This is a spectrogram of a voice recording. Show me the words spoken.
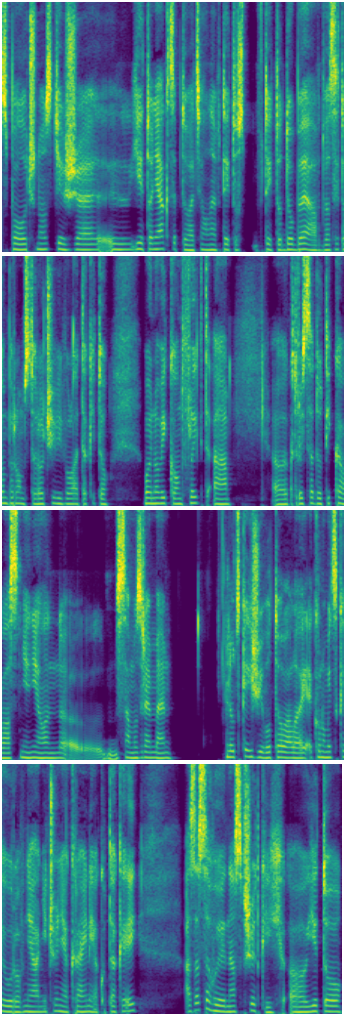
spoločnosť, že je to neakceptovateľné v tejto, v tejto dobe a v 21. storočí vyvolať takýto vojnový konflikt, a, ktorý sa dotýka vlastne nielen samozrejme ľudských životov, ale aj ekonomickej úrovne a ničenia krajiny ako takej a zasahuje nás všetkých. Eh, je to,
